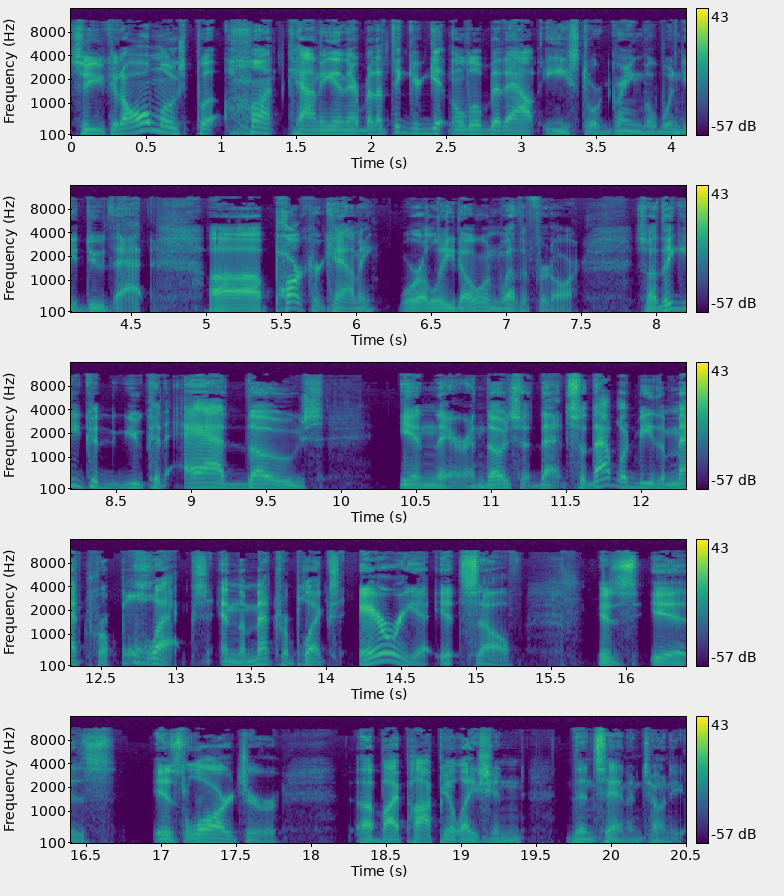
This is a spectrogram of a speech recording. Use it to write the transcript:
So you could almost put Hunt County in there, but I think you're getting a little bit out east toward Greenville when you do that. Uh, Parker County, where Aledo and Weatherford are. So I think you could you could add those in there, and those that so that would be the metroplex, and the metroplex area itself is is is larger uh, by population than San Antonio,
